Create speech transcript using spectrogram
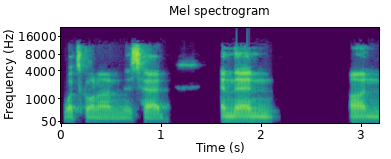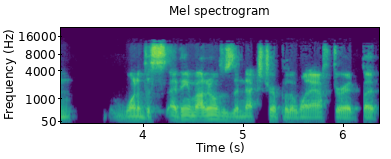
what's going on in his head? And then on one of the, I think I don't know if it was the next trip or the one after it, but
